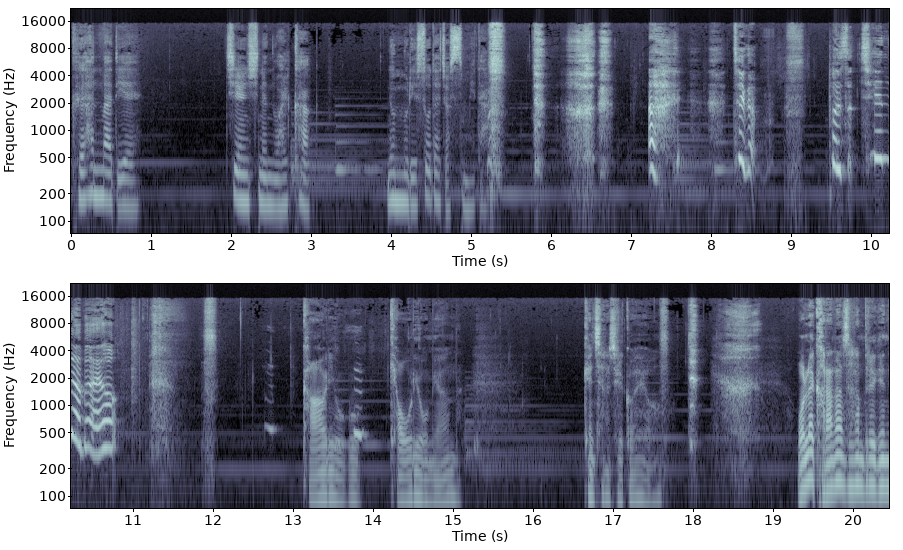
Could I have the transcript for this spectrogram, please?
그 한마디에 지은 씨는 왈칵 눈물이 쏟아졌습니다. 제가 벌써 취했나 봐요. 가을이 오고 겨울이 오면 괜찮아질 거예요. 원래 가난한 사람들에겐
